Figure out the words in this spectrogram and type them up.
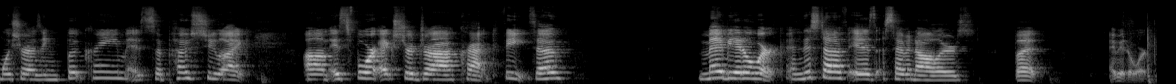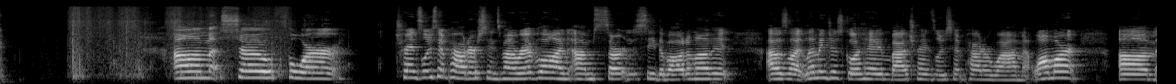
moisturizing foot cream. It's supposed to like, um, it's for extra dry, cracked feet. So maybe it'll work. And this stuff is $7, but maybe it'll work. Um, so for translucent powder, since my Revlon, I'm starting to see the bottom of it, I was like, let me just go ahead and buy translucent powder while I'm at Walmart. Um,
